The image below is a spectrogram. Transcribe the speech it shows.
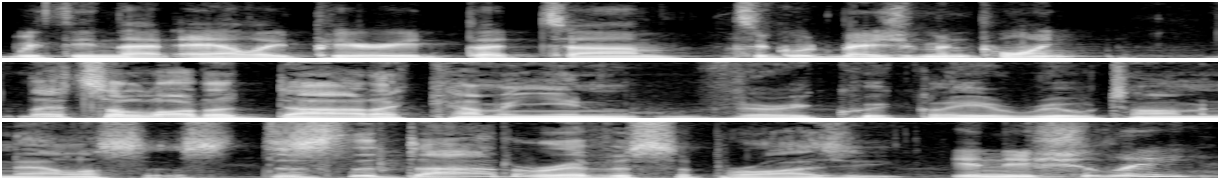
within that hourly period, but um, it's a good measurement point. That's a lot of data coming in very quickly, real time analysis. Does the data ever surprise you? Initially,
